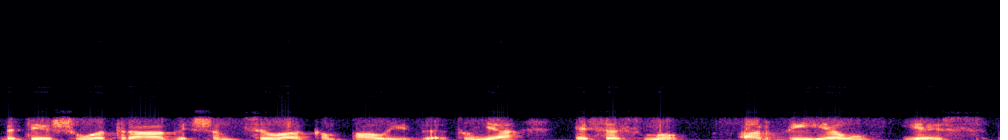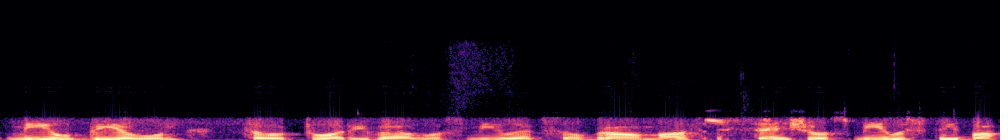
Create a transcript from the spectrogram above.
bet tieši otrādi šim cilvēkam palīdzēt. Un ja es esmu ar Dievu, ja es mīlu Dievu un caur to arī vēlos mīlēt savu brāli māsu, es cenšos mīlestībā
